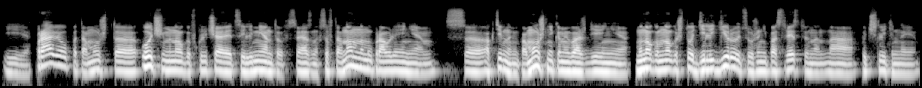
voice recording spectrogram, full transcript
и правил, потому что очень много включается элементов, связанных с автономным управлением, с активными помощниками вождения. Много-много что делегируется уже непосредственно на вычислительные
